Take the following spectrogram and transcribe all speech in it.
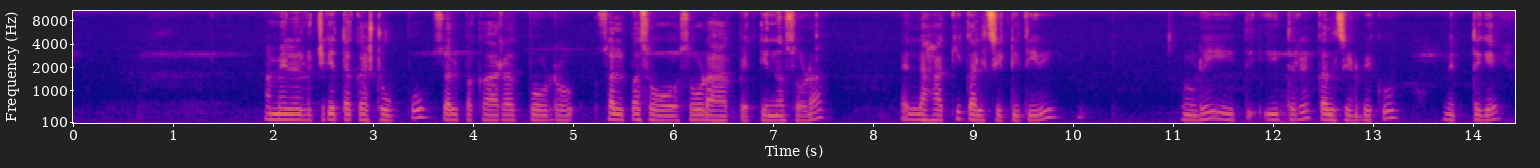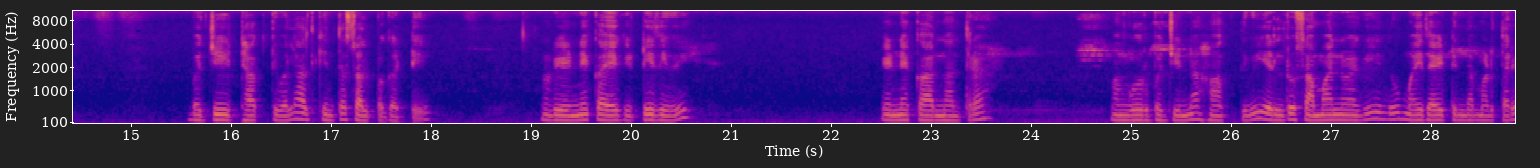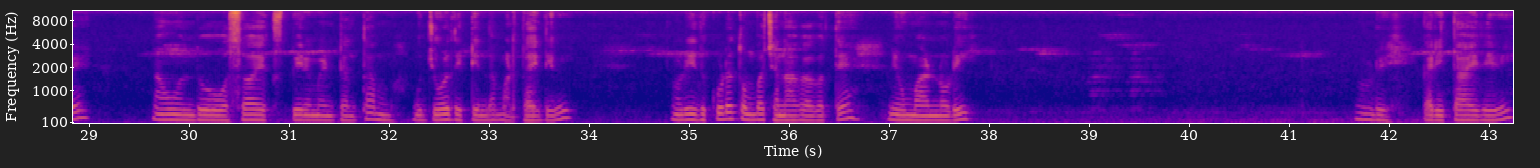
ಆಮೇಲೆ ರುಚಿಗೆ ತಕ್ಕಷ್ಟು ಉಪ್ಪು, ಸ್ವಲ್ಪ ಖಾರದ ಪೌಡ್ರು, ಸ್ವಲ್ಪ ಸೋ, ಸೋಡಾ ಹಾಕ್ಬೇಕು, ತಿನ್ನೋ ಸೋಡಾ. ಎಲ್ಲ ಹಾಕಿ ಕಲಸಿಟ್ಟಿದ್ದೀವಿ. ನೋಡಿ, ಈ ಥರ ಕಲಸಿಡಬೇಕು. ಮೆತ್ತಗೆ. ಬಜ್ಜಿ ಹಿಟ್ಟು ಹಾಕ್ತೀವಲ್ಲ, ಅದಕ್ಕಿಂತ ಸ್ವಲ್ಪ ಗಟ್ಟಿ. ನೋಡಿ, ಎಣ್ಣೆ ಕಾಯಾಗಿ ಇಟ್ಟಿದ್ದೀವಿ. ಎಣ್ಣೆ ಕಾದ ನಂತರ ಮಂಗಳೂರು ಬಜ್ಜಿನ ಹಾಕ್ತೀವಿ. ಎಲ್ಲರೂ ಸಾಮಾನ್ಯವಾಗಿ ಇದು ಮೈದಾ ಹಿಟ್ಟಿಂದ ಮಾಡ್ತಾರೆ. ನಾವು ಒಂದು ಹೊಸ ಎಕ್ಸ್ಪೆರಿಮೆಂಟ್ ಅಂತ ಜೋಳದ ಹಿಟ್ಟಿಂದ ಮಾಡ್ತಾಯಿದ್ದೀವಿ ನೋಡಿ, ಇದು ಕೂಡ ತುಂಬ ಚೆನ್ನಾಗಾಗುತ್ತೆ. ನೀವು ಮಾಡಿ ನೋಡಿ. ನೋಡಿ, ಕರಿತಾ ಇದ್ದೀವಿ.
